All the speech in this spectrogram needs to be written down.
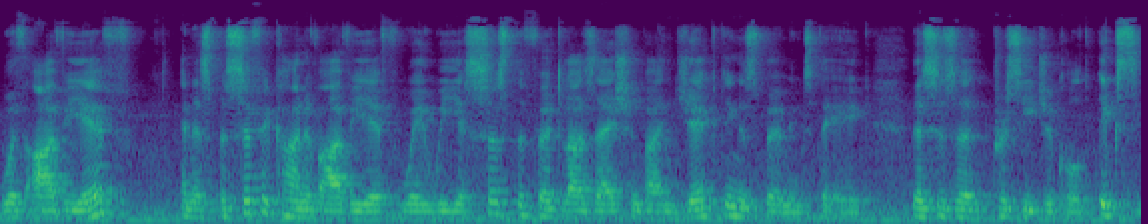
with IVF and a specific kind of IVF where we assist the fertilization by injecting a sperm into the egg. This is a procedure called ICSI.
